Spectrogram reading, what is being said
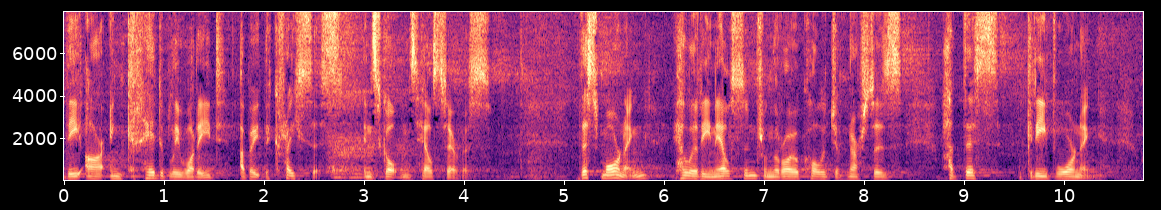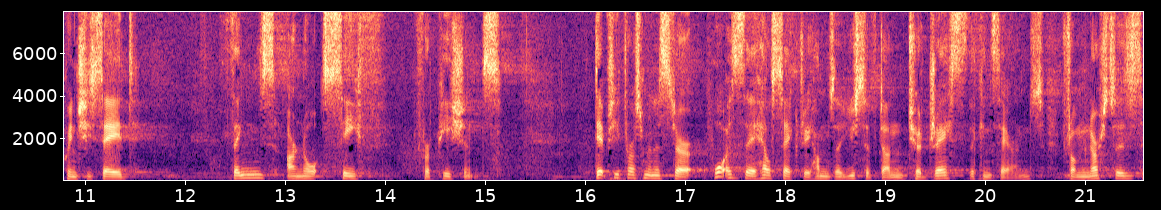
They are incredibly worried about the crisis in Scotland's health service. This morning, Hilary Nelson from the Royal College of Nurses had this grave warning when she said, things are not safe for patients. Deputy First Minister, what has the Health Secretary Hamza Yusuf done to address the concerns from nurses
